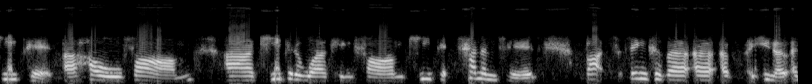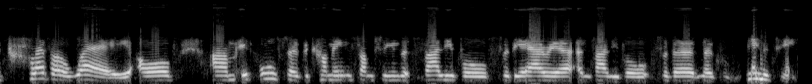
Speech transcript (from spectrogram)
keep it a whole farm, uh, keep it a working farm, keep it tenanted, but think of a, a, a you know, a clever way of um, it also becoming something that's valuable for the area and valuable for the local community.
